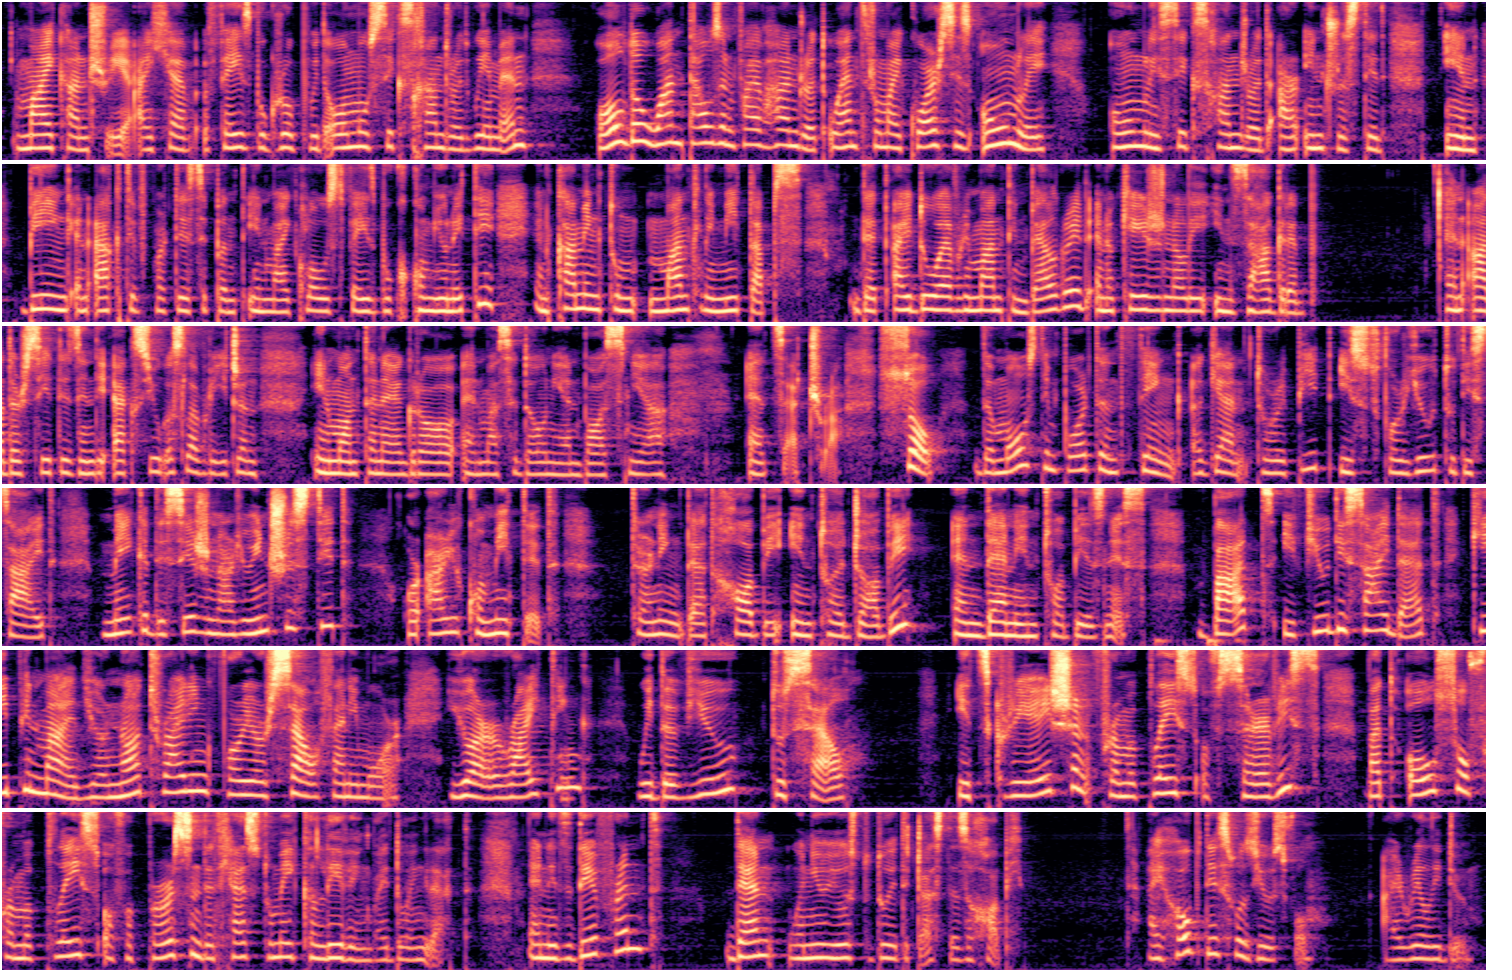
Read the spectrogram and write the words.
my country. I have a Facebook group with almost 600 women. Although 1,500 went through my courses only, only 600 are interested in being an active participant in my closed Facebook community and coming to monthly meetups that I do every month in Belgrade and occasionally in Zagreb and other cities in the ex Yugoslav region in Montenegro and Macedonia and Bosnia, etc. So, the most important thing, again, to repeat, is for you to decide make a decision are you interested or are you committed? Turning that hobby into a jobby and then into a business. But if you decide that, keep in mind you're not writing for yourself anymore. You are writing with a view to sell. It's creation from a place of service, but also from a place of a person that has to make a living by doing that. And it's different than when you used to do it just as a hobby. I hope this was useful. I really do.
